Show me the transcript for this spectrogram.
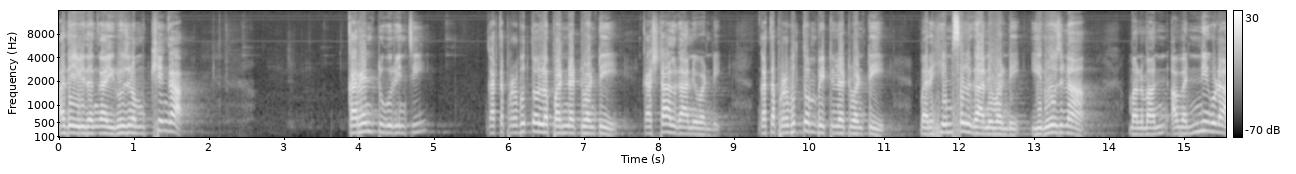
అదేవిధంగా ఈ రోజున ముఖ్యంగా కరెంటు గురించి గత ప్రభుత్వంలో పడినటువంటి కష్టాలు కానివ్వండి గత ప్రభుత్వం పెట్టినటువంటి మరి హింసలు కానివ్వండి ఈ రోజున మనం అన్ అవన్నీ కూడా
